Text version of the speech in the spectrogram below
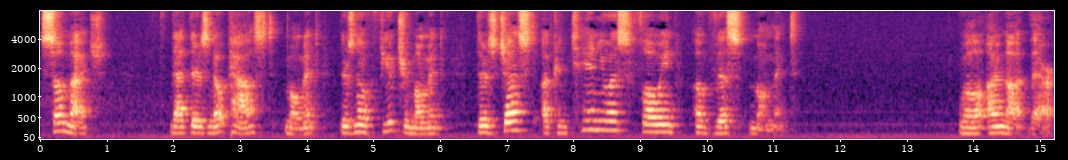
so much that there's no past moment, there's no future moment, there's just a continuous flowing of this moment. Well, I'm not there,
